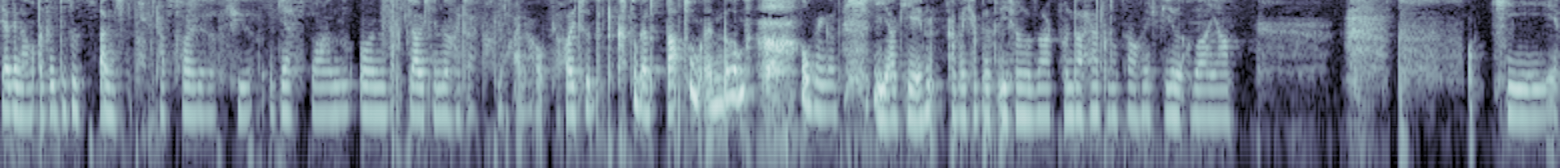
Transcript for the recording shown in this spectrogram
Ja, genau. Also das ist eigentlich die Podcast-Folge für gestern. Und ich glaube, ich nehme heute einfach noch eine auf für heute. Du kannst sogar das Datum ändern. Oh mein Gott. Ja, okay. Aber ich habe jetzt eh schon gesagt, von daher bringt es auch nicht viel. Aber ja. Okay.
